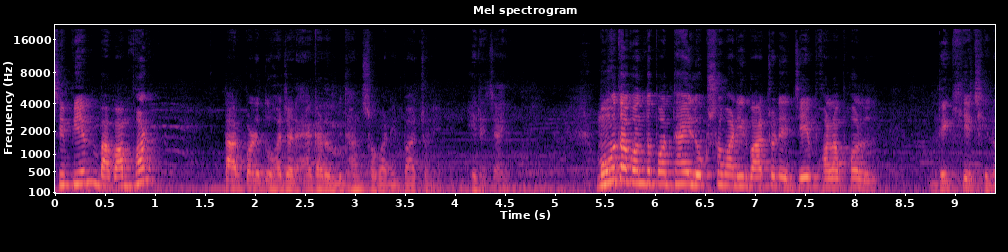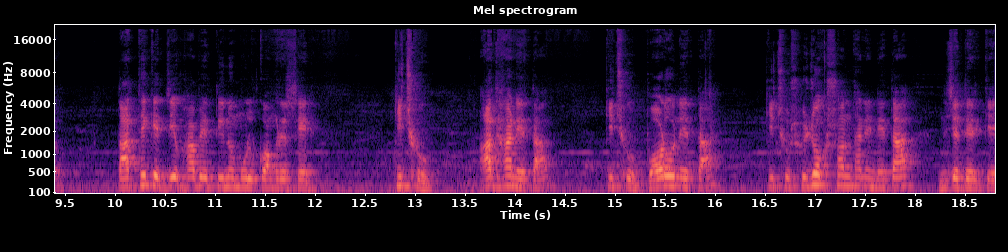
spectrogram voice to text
সিপিএম বা বামফ্রন্ট। তারপরে দু হাজার এগারোর বিধানসভা নির্বাচনে হেরে যায়। মমতা বন্দ্যোপাধ্যায় লোকসভা নির্বাচনে যে ফলাফল দেখিয়েছিল, তার থেকে যেভাবে তৃণমূল কংগ্রেসের কিছু আধা নেতা, কিছু বড় নেতা, কিছু সুযোগ সন্ধানী নেতা নিজেদেরকে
